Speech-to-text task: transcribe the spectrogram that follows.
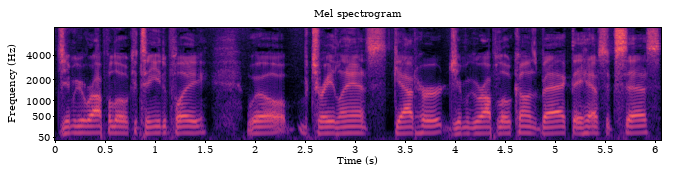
Jimmy Garoppolo continued to play well. Trey Lance got hurt. Jimmy Garoppolo comes back. They have success.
